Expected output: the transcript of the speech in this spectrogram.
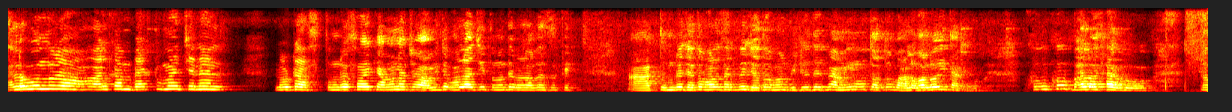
হ্যালো বন্ধুরা welcome back to my channel Lotus তোমরা সবাই কেমন আছো? আমি তো ভালো আছি, তোমাদের ভালোবাসাতে আর তোমরা যত ভালো থাকবে, যত আমার ভিডিও দেখবে, আমিও তত ভালো ভালোই থাকব। খুব খুব ভালো থাকব। তো,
